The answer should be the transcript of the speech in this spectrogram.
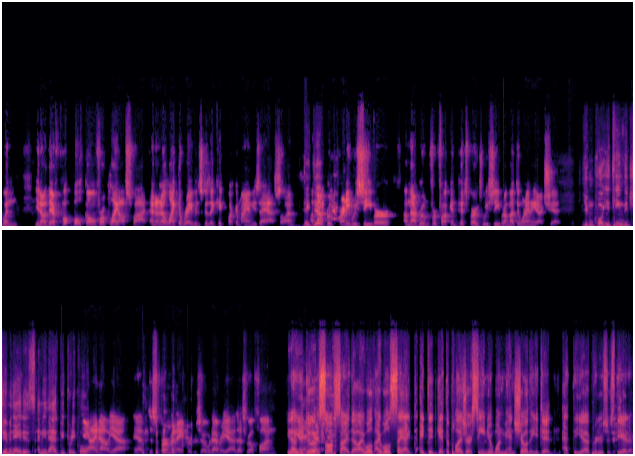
when you know they're bo- both going for a playoff spot, and I don't like the Ravens because they kick fucking Miami's ass. So I'm They I'm do. not rooting for any receiver. I'm not rooting for fucking Pittsburgh's receiver. I'm not doing any of that shit. You can call your team the Geminators. I mean, that'd be pretty cool. Yeah, I know. Yeah, yeah, the Sperminators or whatever. Yeah, that's real fun. You know, you do have a soft side, though. I will, I will say, I, I did get the pleasure of seeing your one man show that you did at the uh, producers theater.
